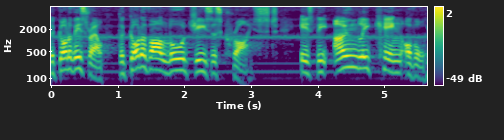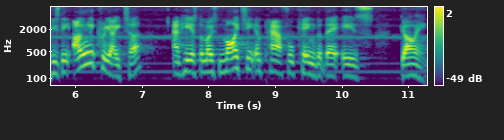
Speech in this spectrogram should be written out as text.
the God of Israel, the God of our Lord Jesus Christ, is the only king of all. He's the only creator, and he is the most mighty and powerful king that there is going.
